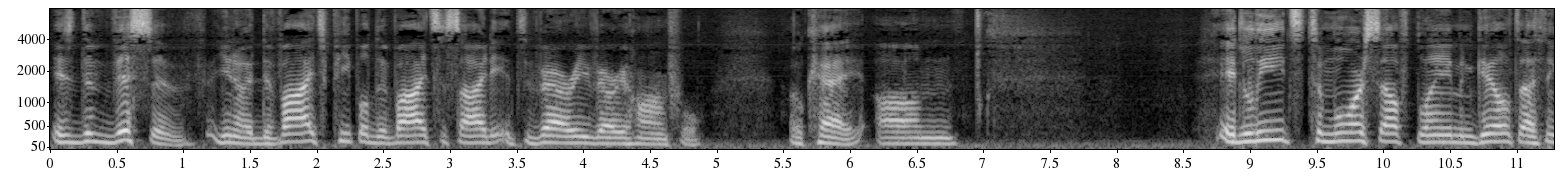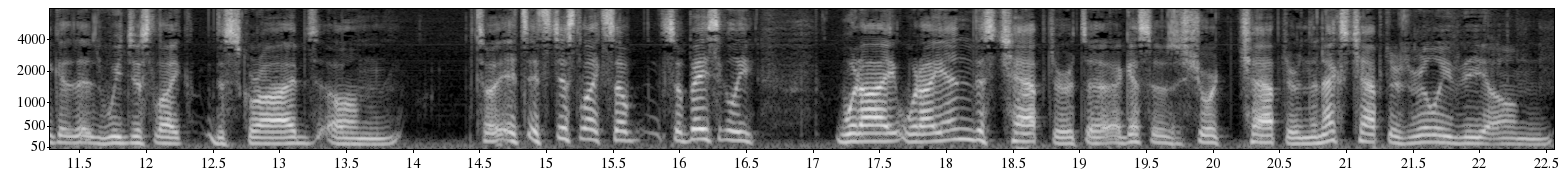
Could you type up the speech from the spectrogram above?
is divisive. You know, it divides people, divides society. It's very, very harmful. Okay. Um, it leads to more self-blame and guilt. I think as we just like described. Um, so it's it's just like so. So basically, what I what I end this chapter. It's a, I guess it was a short chapter, and the next chapter is really the um,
